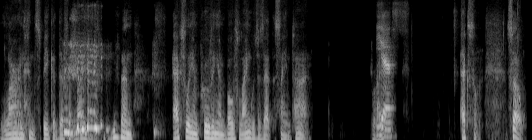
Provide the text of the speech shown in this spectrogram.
learn and speak a different language. You've been actually improving in both languages at the same time. Right? Yes. Excellent. So,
